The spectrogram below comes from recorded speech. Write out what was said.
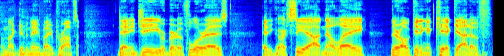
I'm not giving anybody props. Danny G, Roberto Flores, Eddie Garcia out in LA, they're all getting a kick out of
